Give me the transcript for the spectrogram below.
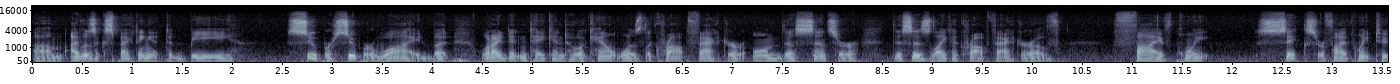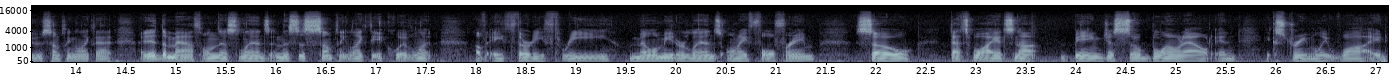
um, I was expecting it to be super, super wide, but what I didn't take into account was the crop factor on this sensor. This is like a crop factor of 5.6 or 5.2, something like that. I did the math on this lens, and this is something like the equivalent of a 33 millimeter lens on a full frame. So that's why it's not being just so blown out and extremely wide.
